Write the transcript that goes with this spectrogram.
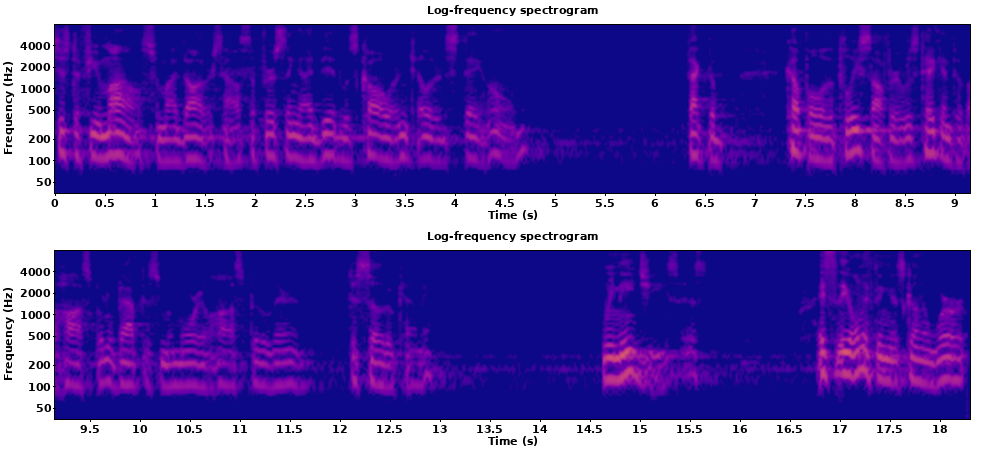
Just a few miles from my daughter's house. The first thing I did was call her and tell her to stay home. In fact, the couple of the police officer was taken to the hospital, Baptist Memorial Hospital there in DeSoto County. We need Jesus. It's the only thing that's going to work.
